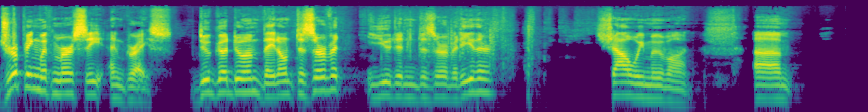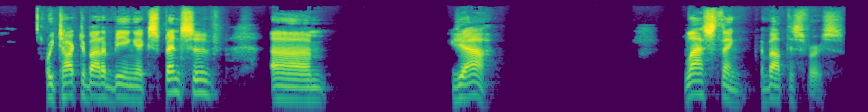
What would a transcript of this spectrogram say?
Dripping with mercy and grace. Do good to them. They don't deserve it. You didn't deserve it either. Shall we move on? Um, we talked about it being expensive. Um, yeah. Last thing about this verse.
